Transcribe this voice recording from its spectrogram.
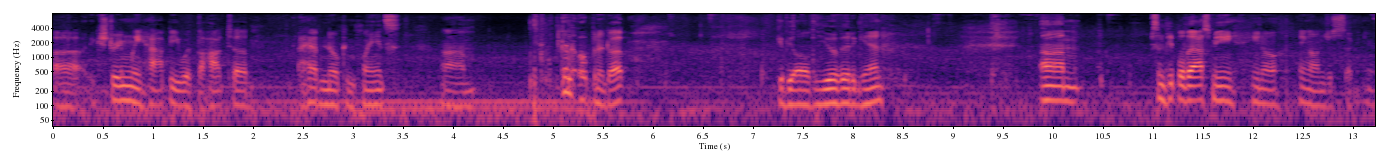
Uh, extremely happy with the hot tub. I have no complaints. Um, gonna open it up, give you all a view of it again. Um, some people have asked me, you know, hang on just a second here,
